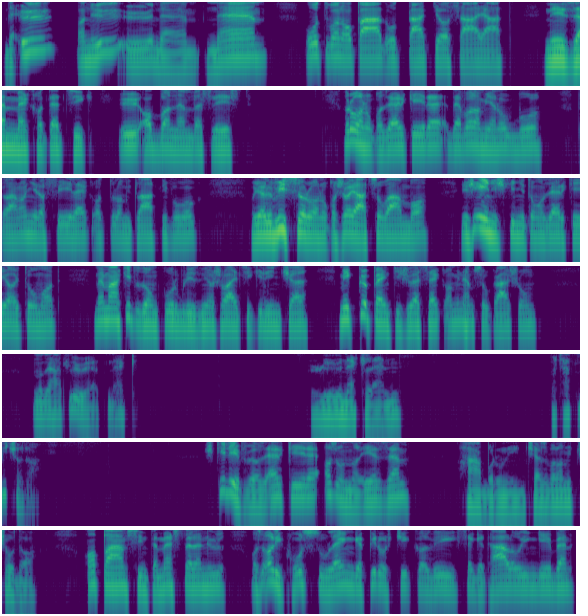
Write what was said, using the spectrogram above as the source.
De ő, a nő, ő nem, nem. Ott van apád, ott tátja a száját. Nézzem meg, ha tetszik, ő abban nem vesz részt. Rohanok az erkére, de valamilyen okból, talán annyira félek attól, amit látni fogok, hogy előbb visszarohanok a saját szobámba, és én is kinyitom az erkély ajtómat, mert már ki tudom kurblizni a svájci kilincsel, még köpenyt is veszek, ami nem szokásom. Na de hát lőhetnek. Lőnek len? Vagy hát micsoda? És kilépve az erkére azonnal érzem, háború nincs, ez valami csoda. Apám szinte mesztelenül az alig hosszú, lenge, piros csikkal végig szegett hálóingében,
